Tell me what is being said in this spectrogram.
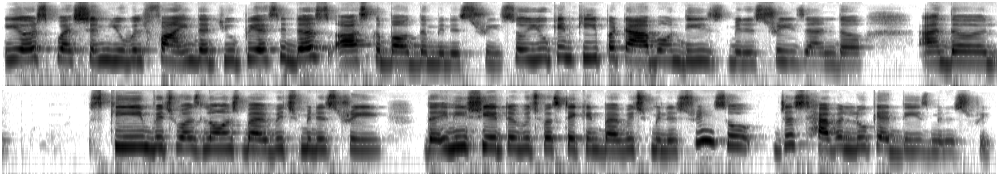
year's question, you will find that UPSC does ask about the ministry. So you can keep a tab on these ministries and the, and the scheme which was launched by which ministry, the initiative which was taken by which ministry. So just have a look at these ministry.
